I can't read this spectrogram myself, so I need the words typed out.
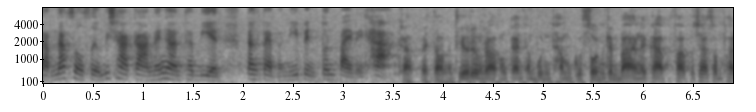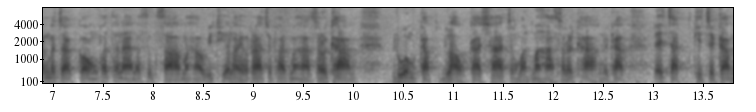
สำนักส่งเสริมวิชาการและงานทะเบียน ตั้งแต่วันนี้เป็นต้นไปเลยค่ะครับไปต่อกันที่เรื่องราวของการทำบุญทำกุศลกันบ้างนะครับฝากประชาสัมพันธ์มาจากกองพัฒนานักศึกษามหาวิทยาลัยราชภัฏมหาสารคาม ร่วมกับเหล่ากาชาติจังหวัดมหาสารคามนะครับได้จัดกิจกรรม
